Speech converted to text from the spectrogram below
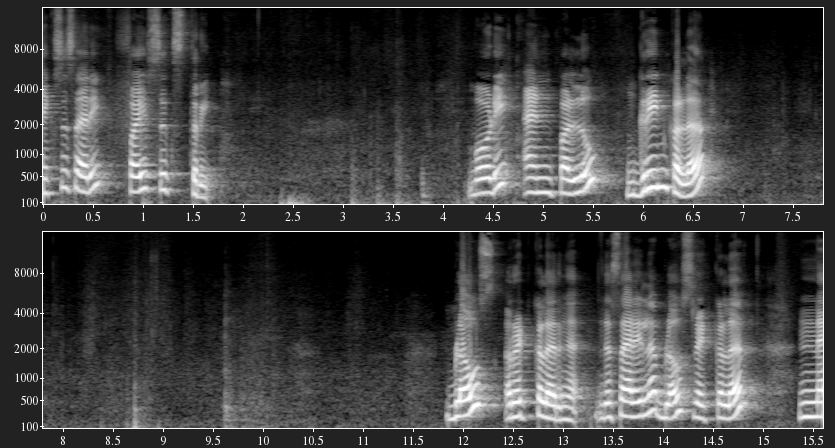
next sari five six three body and பல்லு க்ரீன் கலர் ப்ளவுஸ் ரெட் கலருங்க இந்த சேரீயில் ப்ளவுஸ் ரெட் கலர் நெ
